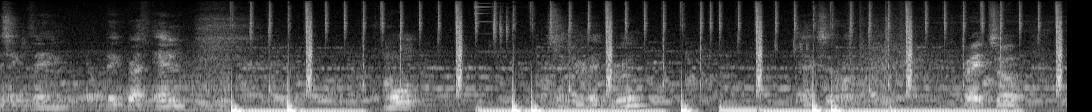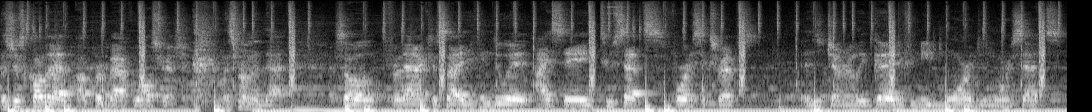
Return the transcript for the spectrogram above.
the same thing. Big breath in. Hold. Sink your head through. Exhale. Right, so let's just call that upper back wall stretch. let's run with that. So for that exercise, you can do it, I say two sets, four to six reps is generally good. If you need more, do more sets.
